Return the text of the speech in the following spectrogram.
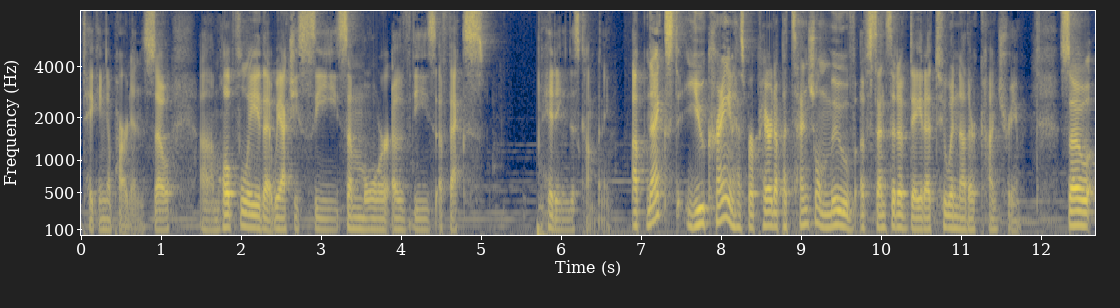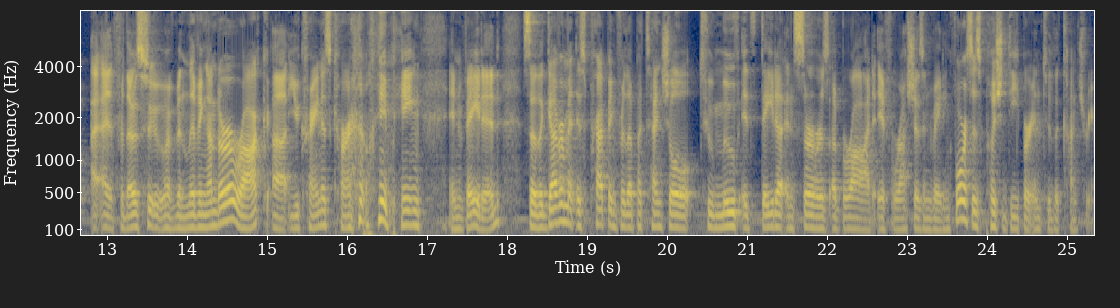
taking a part in. So um, hopefully that we actually see some more of these effects hitting this company. Up next, Ukraine has prepared a potential move of sensitive data to another country. So, uh, for those who have been living under a rock, uh, Ukraine is currently being invaded. So, the government is prepping for the potential to move its data and servers abroad if Russia's invading forces push deeper into the country.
